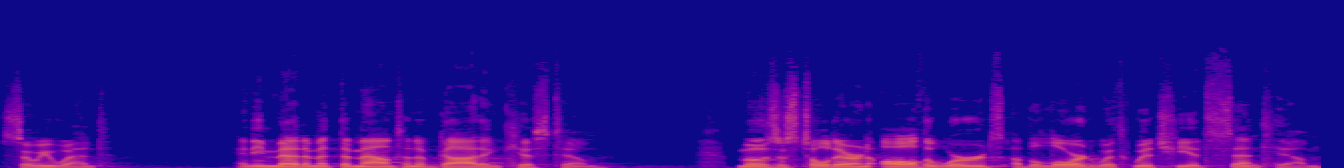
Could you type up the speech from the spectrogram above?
So he went, and he met him at the mountain of God and kissed him. Moses told Aaron all the words of the Lord with which he had sent him,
